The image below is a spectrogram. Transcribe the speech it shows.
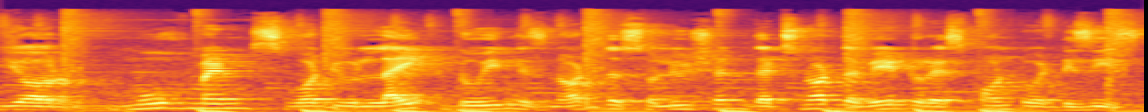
your movements, what you like doing, is not the solution. That's not the way to respond to a disease.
